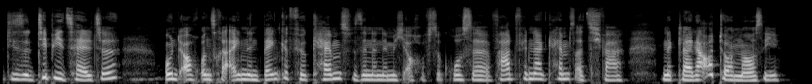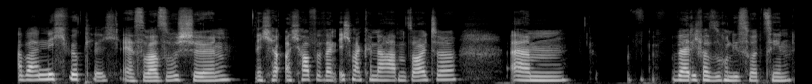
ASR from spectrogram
diese Tipi-Zelte und auch unsere eigenen Bänke für Camps. Wir sind dann nämlich auch auf so große Pfadfinder-Camps. Also ich war eine kleine Outdoor-Mausi, aber nicht wirklich. Es war so schön. Ich, ich hoffe, wenn ich mal Kinder haben sollte, ähm, werde ich versuchen, die zu erziehen.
